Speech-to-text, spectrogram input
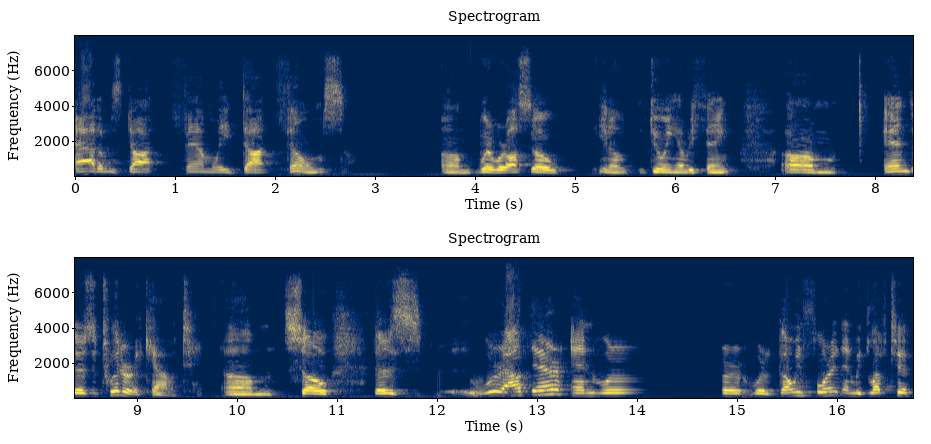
adams.family.films, um, where we're also, you know, doing everything. Um, and there's a Twitter account. Um, so there's, we're out there and we're, we're, we're going for it, and we'd love to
